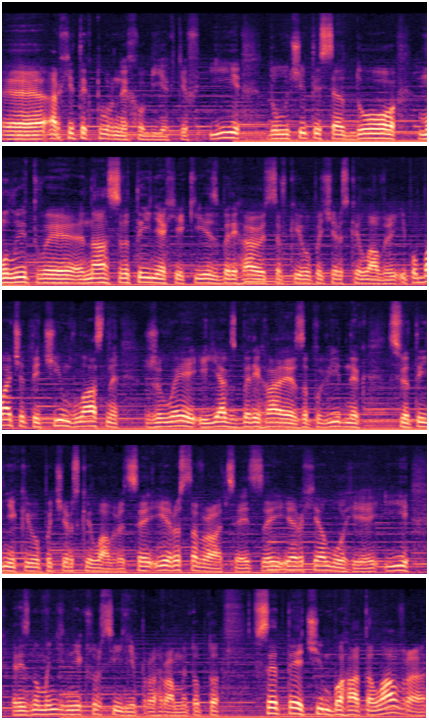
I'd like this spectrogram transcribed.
е, архітектурних об'єктів, і долучитися до молитви на святинях, які зберігаються в Києво-Печерській лаврі, і побачити, чим власне живе і як зберігає заповідник святині Києво-Печерської лаври. Це і реставрація, це і археологія, і різноманітні екскурсійні програми. Тобто, все те, чим багата лавра.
